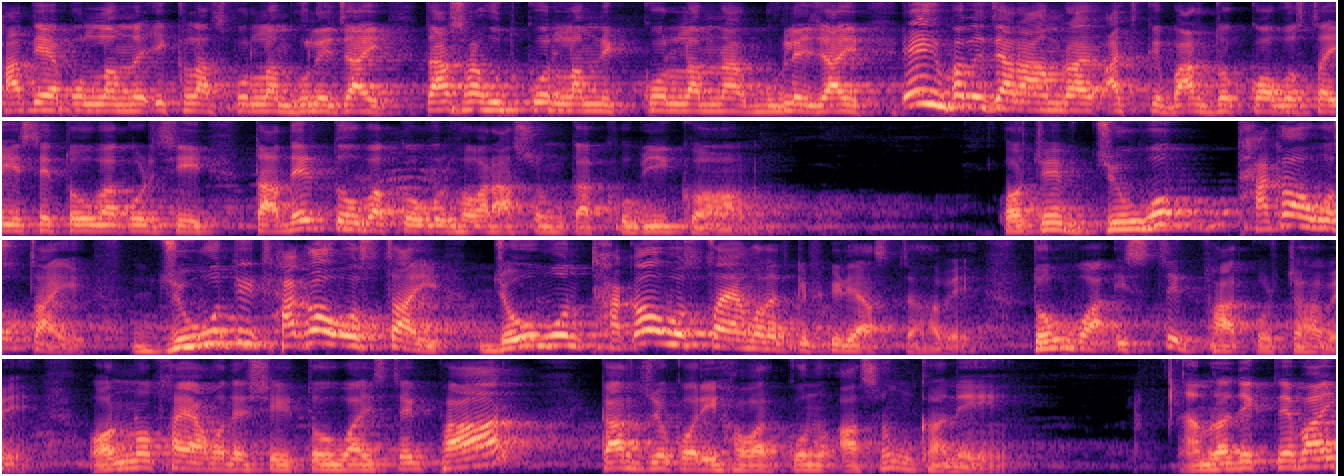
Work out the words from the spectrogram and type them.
ফাতিহা পড়লাম না, ইখলাস করলাম, ভুলে যাই। তাসাহুদ করলাম না করলাম না, ভুলে যাই। এইভাবে যারা আমরা আজকে বার্ধক্য অবস্থায় এসে তৌবা করছি, তাদের তৌবা কবুল হওয়ার আশঙ্কা খুবই কম। অতএব যুবক থাকা অবস্থায়, যুবতী থাকা অবস্থায়, যৌবন থাকা অবস্থায় আমাদেরকে ফিরে আসতে হবে। তৌবা ইস্তেকভার করতে হবে। অন্যথায় আমাদের সেই তৌবা ইস্তেকভার কার্যকরী হওয়ার কোনো আশঙ্কা নেই। আমরা দেখতে পাই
